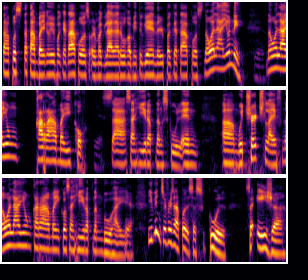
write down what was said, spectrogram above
tapos tatambay kami pagkatapos or maglalaro kami together pagkatapos. Nawala yun eh. Nawala yung karamay ko Yes. sa sa hirap ng school and um, with church life nawala yung karamay ko sa hirap ng buhay. Yeah. Even so, for example, sa school, sa Asia,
